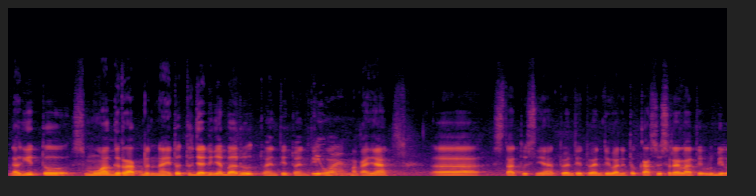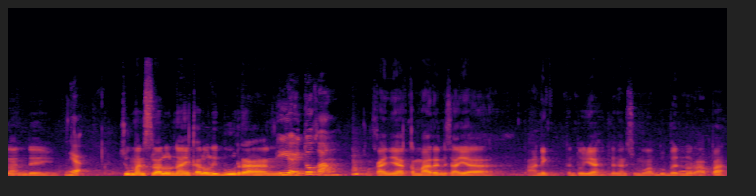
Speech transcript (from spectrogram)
Nggak gitu, semua gerak dan nah itu terjadinya baru 2021. Makanya eh, statusnya 2021 itu kasus relatif lebih landai. Ya. Cuman selalu naik kalau liburan. Iya itu Kang. Makanya kemarin saya panik tentunya dengan semua gubernur apa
